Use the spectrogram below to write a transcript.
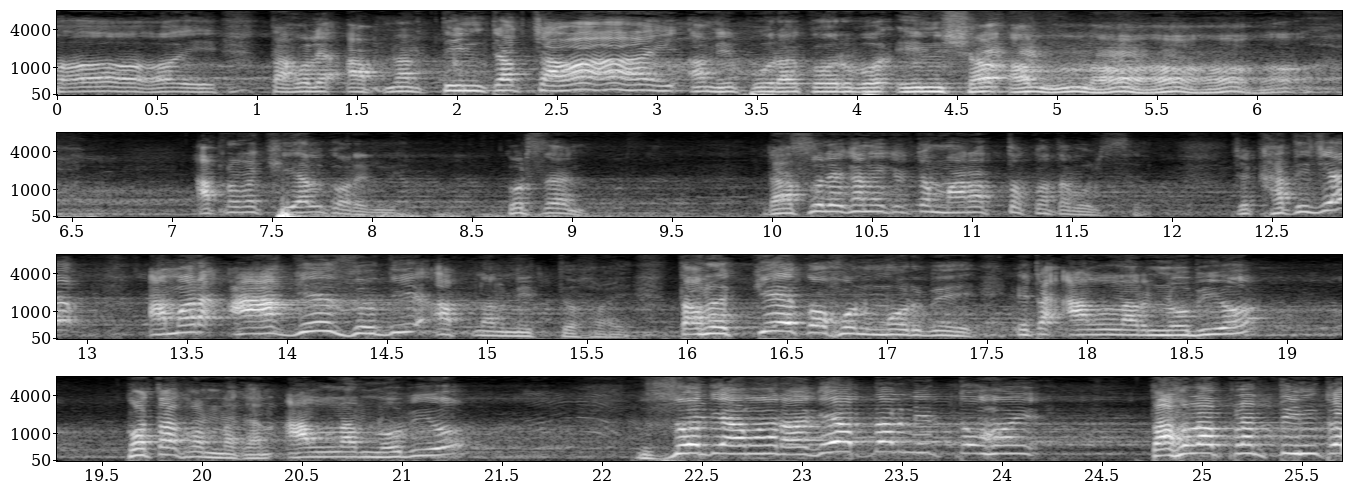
হয়, তাহলে আপনার তিনটা চাওয়াই আমি পুরা করব ইনশা আল্লাহ আপনারা খেয়াল করেননি? করছেন? রাসুল এখানে একটা মারাত্মক কথা বলছে যে খাতিজা আমার আগে যদি আপনার মৃত্যু হয়, তাহলে কে কখন মরবে? এটা আল্লাহর নবীও কথা কর না কেন, আল্লাহর নবীও। যদি আমার আগে আপনার মৃত্যু হয়, তাহলে আপনার তিনটা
